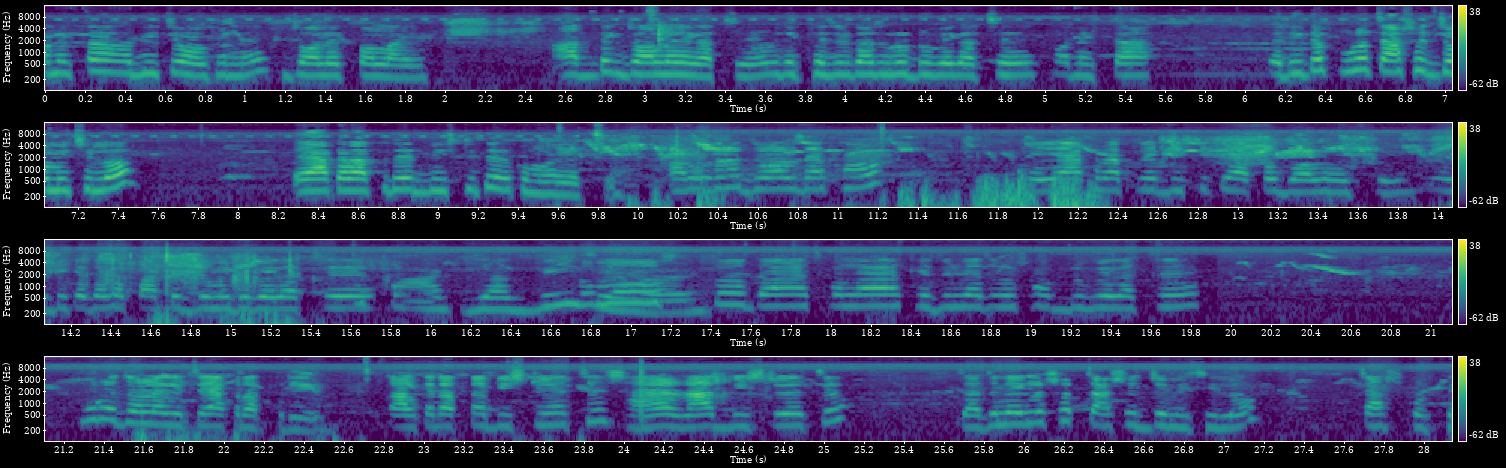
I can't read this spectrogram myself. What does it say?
অনেকটা নিচে ওখানে জলের তলায়। অর্ধেক জল হয়ে গেছে। ওই যে খেজুর গাছগুলো ডুবে গেছে অনেকটা। এদিকটা পুরো চাষের জমি ছিল। এক রাত্রের বৃষ্টিতে এরকম হয়ে গেছে। আর ওদের জল দেখো এই এক রাত্রের বৃষ্টিতে এত জল হয়েছে। ওইদিকে দেখো পাটের জমি ডুবে গেছে। সমস্ত গাছপালা খেজুর গাছগুলো সব ডুবে গেছে। পুরো জলে গেছে এক রাত্রে। কালকে রাতটা বৃষ্টি হয়েছে সারা রাত বৃষ্টি হয়েছে। যার জন্য এগুলো সব চাষের জমি ছিল চাষ করতে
